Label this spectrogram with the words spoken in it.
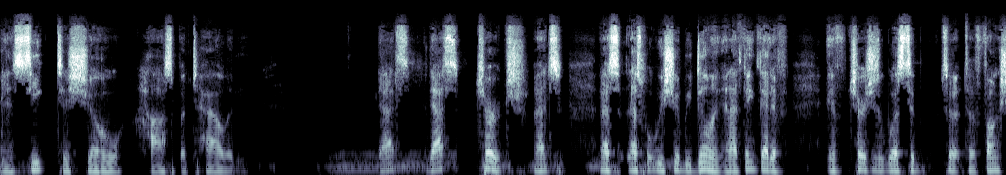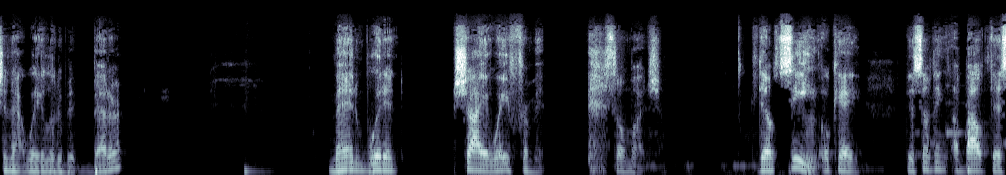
and seek to show hospitality. That's that's church. That's that's that's what we should be doing. And I think that if if churches was to to, to function that way a little bit better, men wouldn't shy away from it so much. They'll see, okay, there's something about this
